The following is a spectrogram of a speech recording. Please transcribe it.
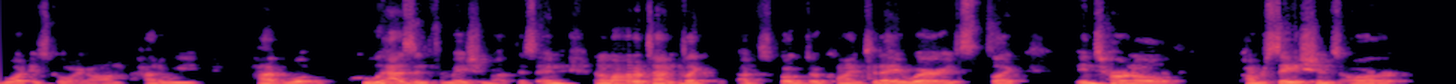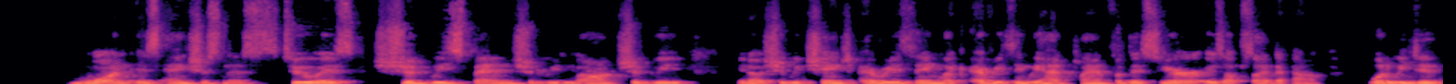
what is going on? How do we, how, what, who has information about this? And, and a lot of times, like I've spoke to a client today where it's like internal conversations are one is anxiousness. Two is should we spend? Should we not? Should we, you know, should we change everything? Like everything we had planned for this year is upside down. What do we mm-hmm. do?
